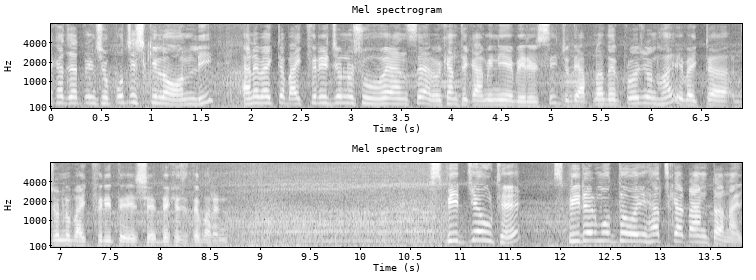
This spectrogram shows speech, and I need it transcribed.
এক হাজার তিনশো পঁচিশ কিলো অনলি এনে বাইকটা বাইক ফেরির জন্য শুভ হয়ে আনছে, আর ওইখান থেকে আমি নিয়ে বেরোইছি যদি আপনাদের প্রয়োজন হয়, এই বাইকটার জন্য বাইক ফেরিতে এসে দেখে যেতে পারেন। স্পিড যে উঠে স্পিডের মধ্যে ওই হ্যাচকা টানটা নাই।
